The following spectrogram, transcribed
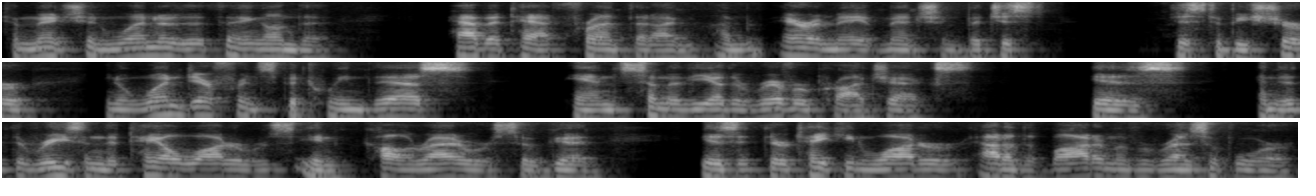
to mention one other thing on the habitat front that I'm, I'm Aaron may have mentioned, but just just to be sure, you know, one difference between this and some of the other river projects is, and that the reason the tailwater was in Colorado was so good is that they're taking water out of the bottom of a reservoir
